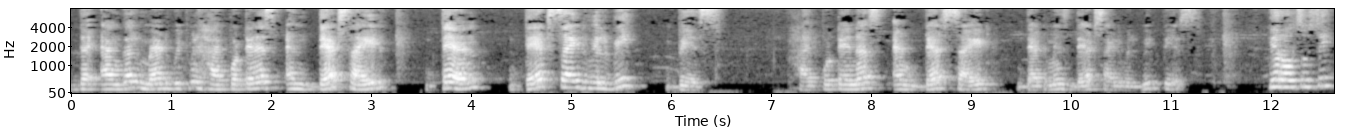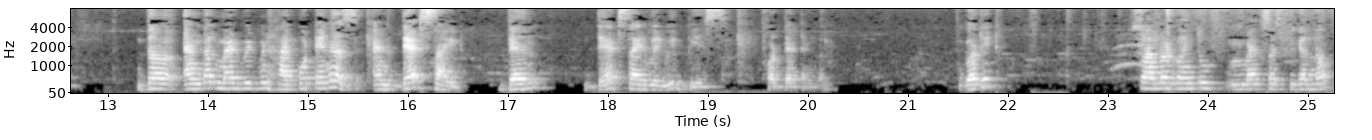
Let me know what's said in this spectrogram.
the angle made between hypotenuse and that side then that side will be base. Hypotenuse and that side, that means that side will be base. Here also see the angle made between hypotenuse and that side, then that side will be base for that angle. Got it? So I'm not going to make such figure now.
